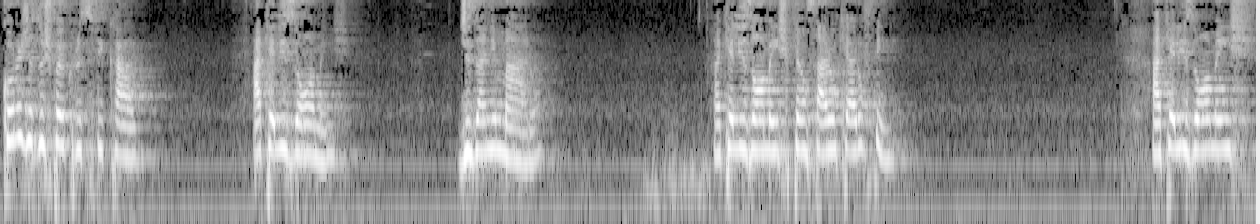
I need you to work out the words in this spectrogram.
quando Jesus foi crucificado, aqueles homens desanimaram. Aqueles homens pensaram que era o fim. Aqueles homens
